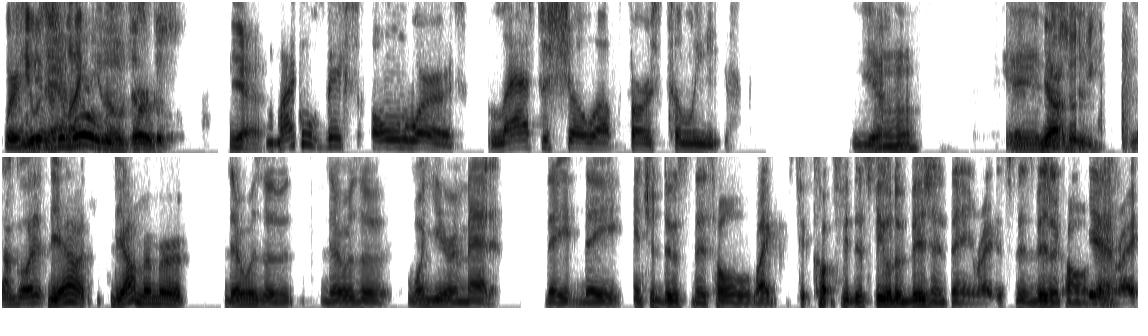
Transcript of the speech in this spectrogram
where he Oh, was yeah, just Jim like, Mora you know, was just go, yeah. Michael Vick's own words: "Last to show up, first to leave." Yeah, Mhm. and Yeah. So just- now go ahead. Do y'all do y'all remember there was a there was a one year in Madden they they introduced this whole like f- f- this field of vision thing right it's this vision cone Yeah. thing right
